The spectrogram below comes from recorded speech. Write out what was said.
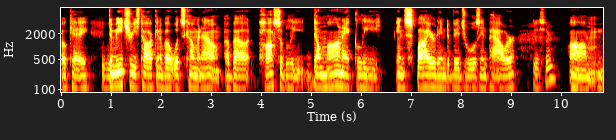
Okay, Mhm. Dimitri's talking about what's coming out about possibly demonically inspired individuals in power. Yes, sir. Um,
